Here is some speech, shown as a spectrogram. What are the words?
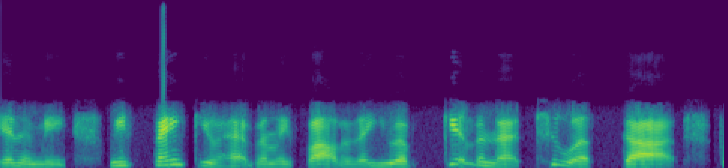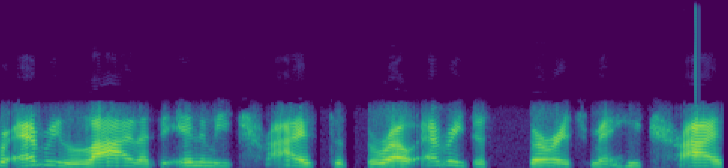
enemy. We thank you, Heavenly Father, that you have given that to us, God, for every lie that the enemy tries to throw, every discouragement he tries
